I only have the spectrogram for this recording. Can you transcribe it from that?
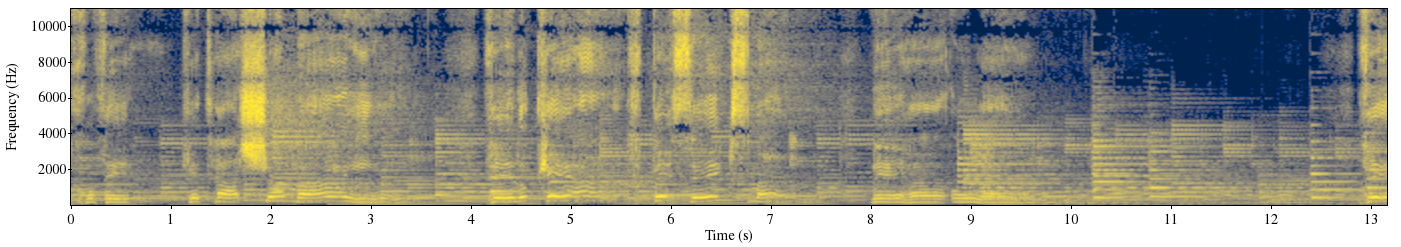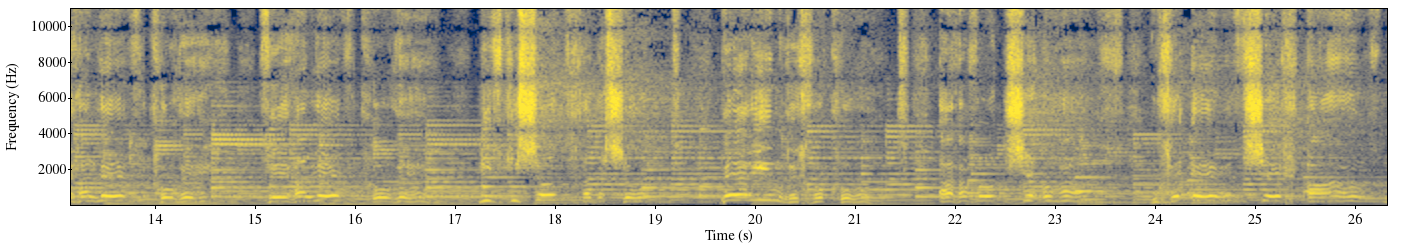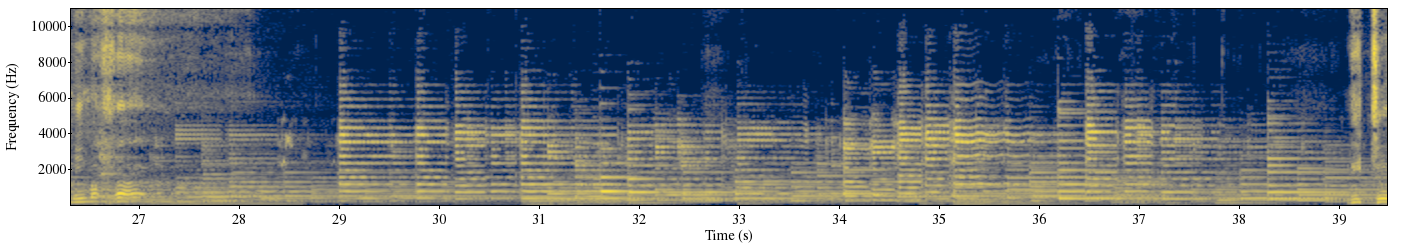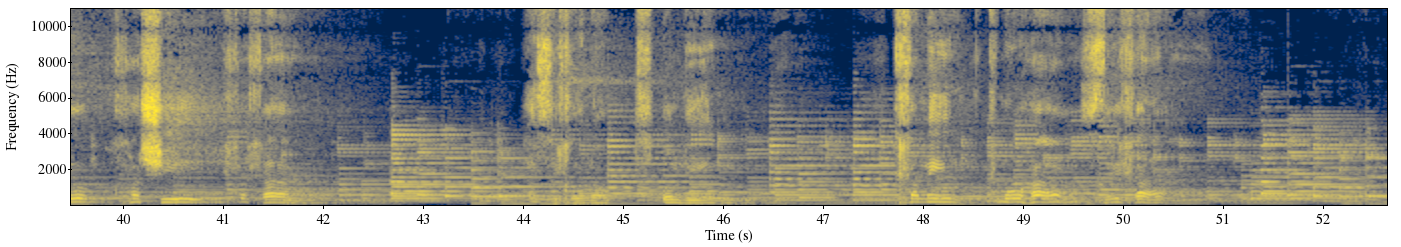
חובק את השמיים, ולוקח פסק זמן מהעולם. והלב קורא, והלב קורא, לפגישות חדשות בערים רחוקות, אהבות שאוהב וכאב שאכאב ממחר. מתוך השכחה הזיכרונות עולים חמים כמו הזריחה,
